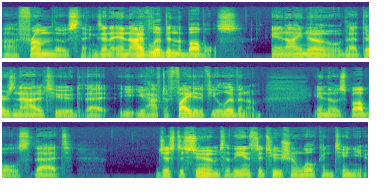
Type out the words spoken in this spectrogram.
uh, from those things. And, and I've lived in the bubbles, and I know that there's an attitude that you have to fight it if you live in them, in those bubbles, that just assumes that the institution will continue.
